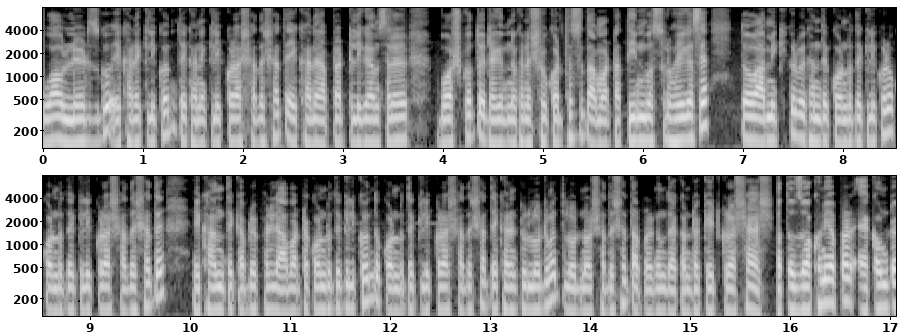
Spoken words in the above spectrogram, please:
ওয়াও লেটস গো এখানে ক্লিক করুন তো এখানে ক্লিক করার সাথে সাথে এখানে আপনার টেলিগ্রাম সেলের বস কত এটা কিন্তু এখানে শো করতেছে, তো আমারটা তিন বছর হয়ে গেছে। তো আমি কি করব? এখান থেকে কন্টোতে ক্লিক করব। কন্টোতে ক্লিক করার সাথে সাথে এখান থেকে আপনি ফাইনালি আবারটা কন্টোতে ক্লিক করুন। তো কন্টোতে ক্লিক করার সাথে সাথে এখানে একটু লোড নেবে তো লোড নেওয়ার সাথে সাথে আপনার কিন্তু অ্যাকাউন্টটা ক্রিয়েট করা শেষ। তো যখনই আপনার অ্যাকাউন্টটা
